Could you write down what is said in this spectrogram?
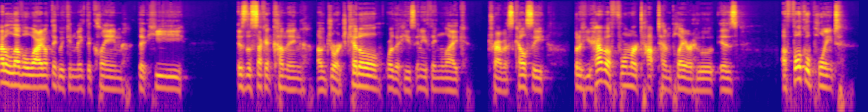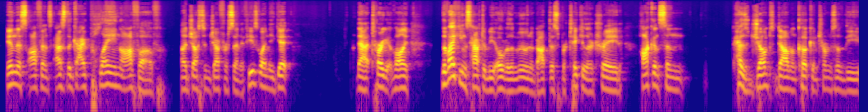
at a level where I don't think we can make the claim that he is the second coming of George Kittle or that he's anything like Travis Kelce. But if you have a former top 10 player who is a focal point in this offense as the guy playing off of uh, Justin Jefferson, if he's going to get that target volume, the Vikings have to be over the moon about this particular trade. Hockenson has jumped Dalvin Cook in terms of the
